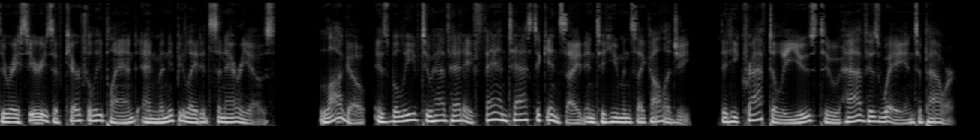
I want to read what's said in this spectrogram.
through a series of carefully planned and manipulated scenarios. Lago is believed to have had a fantastic insight into human psychology that he craftily used to have his way into power.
